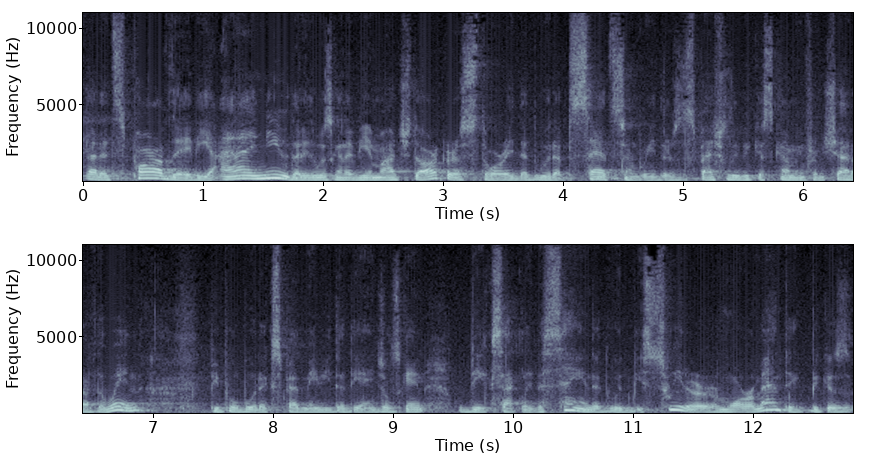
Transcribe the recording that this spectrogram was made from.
That it's part of the idea. And I knew that it was going to be a much darker story that would upset some readers, especially because coming from Shadow of the Wind, people would expect maybe that the Angels game would be exactly the same, that would be sweeter or more romantic, because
